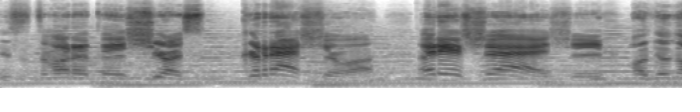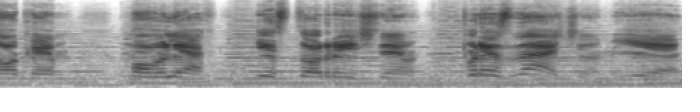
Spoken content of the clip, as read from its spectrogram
і створити щось кращого, рішаючи їх одиноким, мовляв, історичним призначенням є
